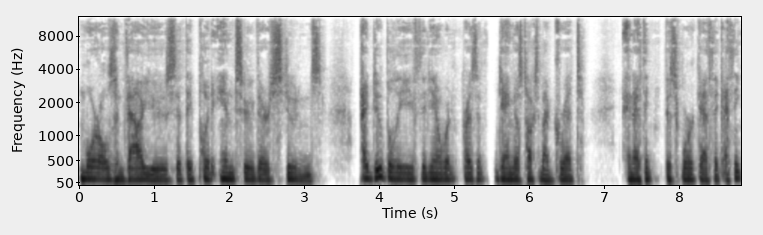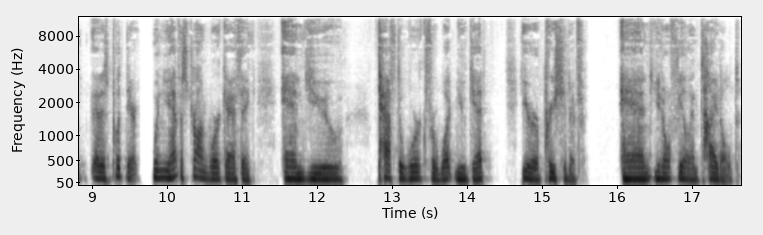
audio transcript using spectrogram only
morals and values that they put into their students, I do believe that, you know, when President Daniels talks about grit, and I think this work ethic, I think that is put there. When you have a strong work ethic and you have to work for what you get, you're appreciative and you don't feel entitled.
